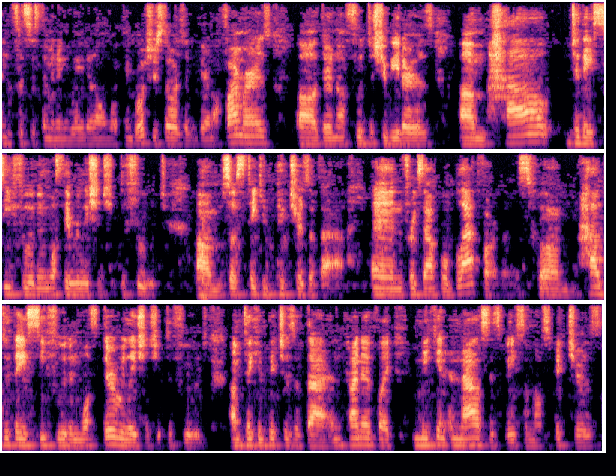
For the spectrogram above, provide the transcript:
in, the food system in any way they don't work in grocery stores and they're not farmers uh, they're not food distributors um, how do they see food and what's their relationship to food. Um, so it's taking pictures of that. And for example, black farmers, um, how do they see food and what's their relationship to food? I'm taking pictures of that and kind of like making analysis based on those pictures.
